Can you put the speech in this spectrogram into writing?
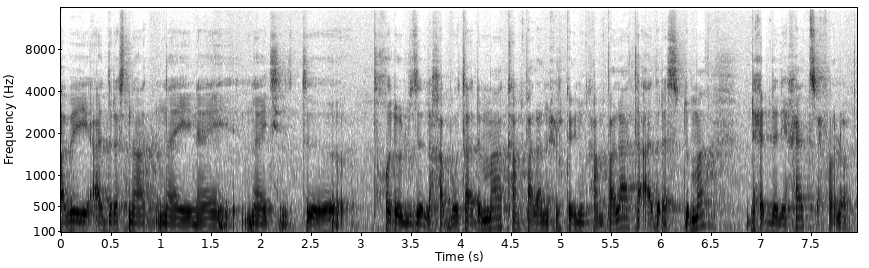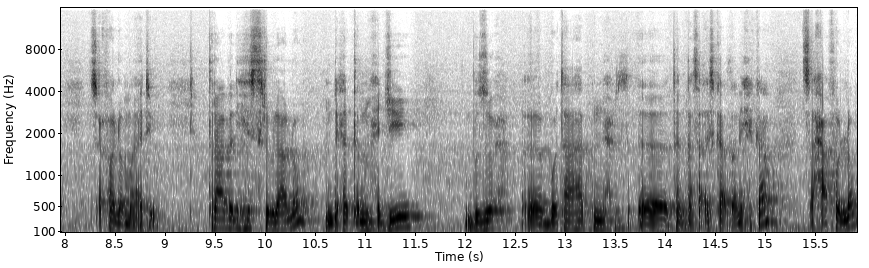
ኣበይ address ናይቲ ትኸደሉ ዘለካ ቦታ ድማ ካምፓላ ንሕር ኮይኑ ካምፓላ እቲ address ድማ ድሕር ደሊካ ትፅሕፈሎ ትፅሕፈሎ ማለት እዩ። travel history ብላ ኣሎ። ቅድሚ ሕጂ ብዙሕ ቦታታት ተንቀሳቂስካ ፀኒሕካ ፅሓፈሎም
